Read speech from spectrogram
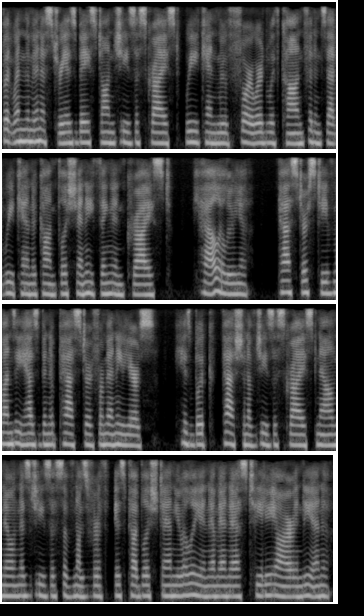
But when the ministry is based on Jesus Christ, we can move forward with confidence that we can accomplish anything in Christ. Hallelujah. Pastor Steve Munsey has been a pastor for many years. His book, Passion of Jesus Christ, now known as Jesus of Nazareth, is published annually in Münster, Indiana.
